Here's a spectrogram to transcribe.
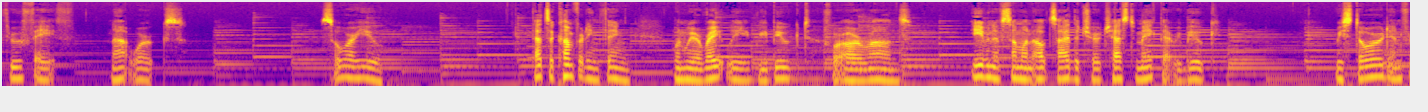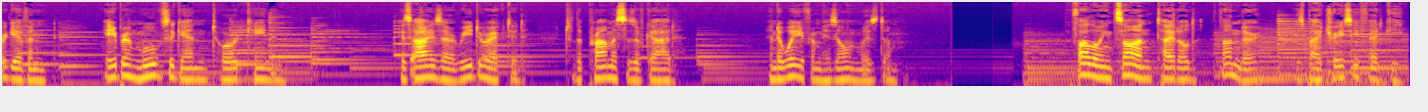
through faith, not works. So are you. That's a comforting thing when we are rightly rebuked for our wrongs, even if someone outside the church has to make that rebuke. Restored and forgiven, Abram moves again toward Canaan. His eyes are redirected to the promises of God and away from his own wisdom. The following song, titled Thunder, is by Tracy Fedke.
